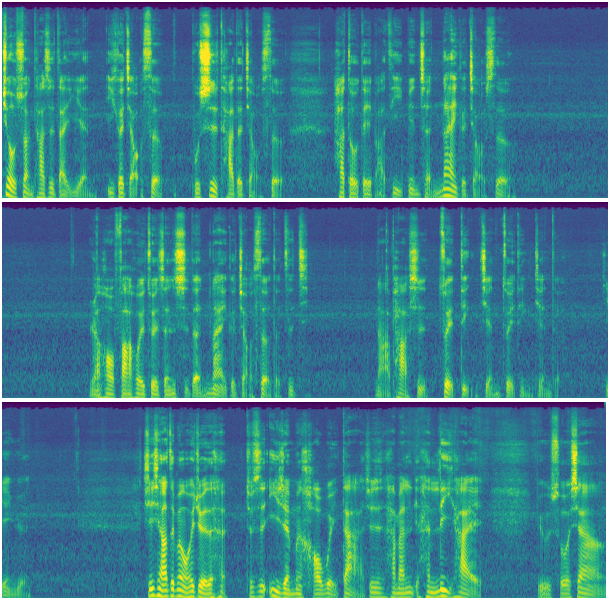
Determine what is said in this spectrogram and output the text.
就算他是在演一个角色，不是他的角色。他都得把自己变成那一个角色，然后发挥最真实的那一个角色的自己，哪怕是最顶尖、最顶尖的演员。其实想到这边，我会觉得，就是艺人们好伟大，就是还蛮很厉害。比如说像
